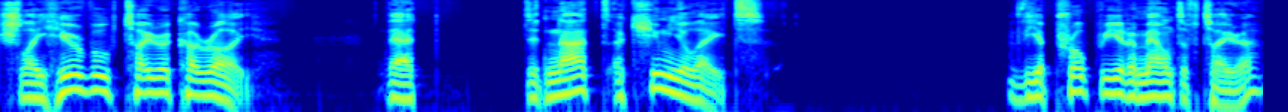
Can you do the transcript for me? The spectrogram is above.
shleihirbu Torah karoi, that did not accumulate the appropriate amount of Torah,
